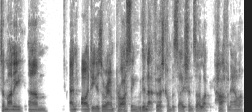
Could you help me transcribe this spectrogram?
to money um, and ideas around pricing within that first conversation. So like half an hour.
